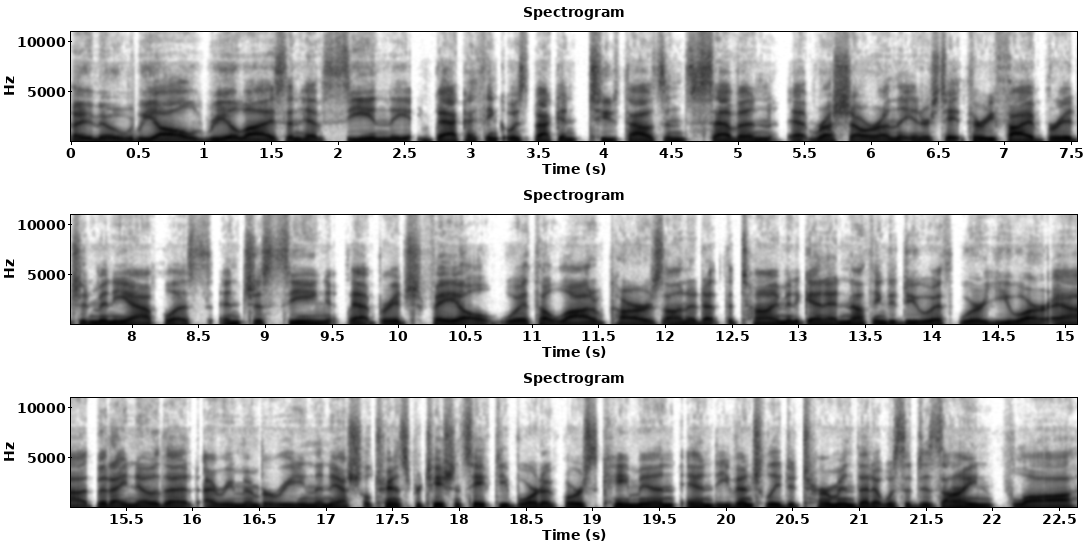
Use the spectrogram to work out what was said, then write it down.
I know we all realize and have seen the back, I think it was back in 2007 at rush hour on the Interstate 35 bridge in Minneapolis, and just seeing that bridge fail with a lot of cars on it at the time. And again, had nothing to do with where you are at. But I know that I remember reading the National Transportation Safety Board, of course, came in and eventually determined that it was a design flaw.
